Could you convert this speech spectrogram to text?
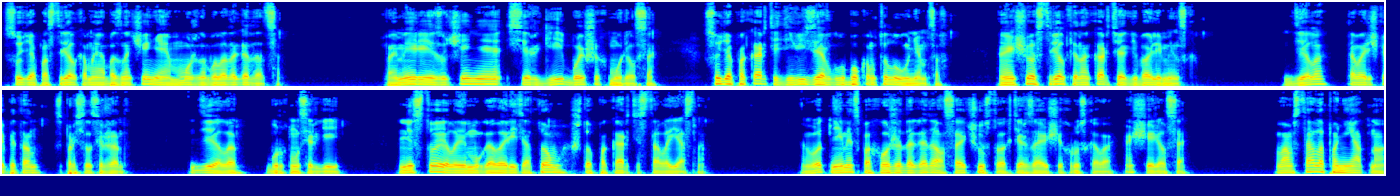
Судя по стрелкам и обозначениям, можно было догадаться. По мере изучения Сергей больше хмурился. Судя по карте, дивизия в глубоком тылу у немцев. А еще стрелки на карте огибали Минск. «Дело, товарищ капитан?» — спросил сержант. «Дело», — буркнул Сергей. Не стоило ему говорить о том, что по карте стало ясно. Вот немец, похоже, догадался о чувствах, терзающих русского, ощерился. «Вам стало понятно,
